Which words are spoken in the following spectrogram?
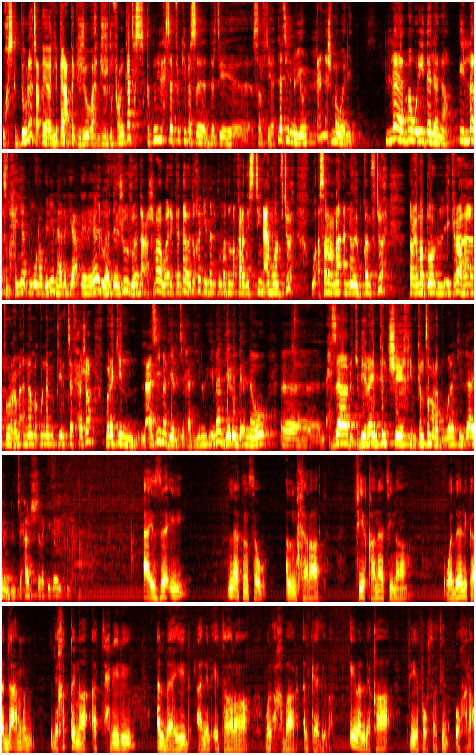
وخصك الدولة تعطيها اللي كنعطيك جو واحد جوج الفرنكات خصك تقدم لي الحساب في كيفاش درتي صرفتيها 30 مليون. ما عندناش موارد. لا مورد لنا إلا تضحيات المناضلين. هذا كيعطي ريال وهذا جوج وهذا 10 وهذا كذا. وهذا كيبان لكم هذا المقر هذه 60 عام مفتوح وأصررنا أنه يبقى مفتوح. رغم الإكراهات ورغم أننا ما كنا ممثلين حتى في حاجة ولكن العزيمة ديال الاتحاديين والايمان ديالهم بأنه آه الأحزاب الكبيرة يمكن تشيخ يمكن تمرض ولكن لا يمكن الاتحاد الاشتراكي لا يمكن. أعزائي لا تنسوا الانخراط في قناتنا وذلك دعم لخطنا التحريري البعيد عن الإثارة والأخبار الكاذبة. إلى اللقاء في فرصة أخرى.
